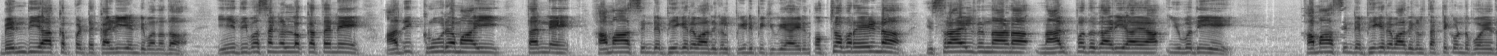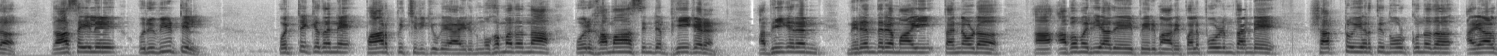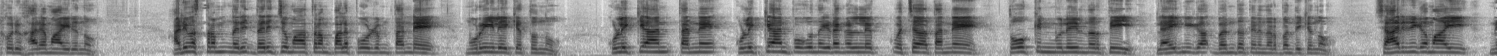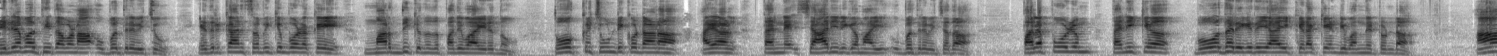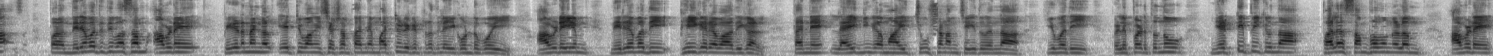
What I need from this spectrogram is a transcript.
ബന്ദിയാക്കപ്പെട്ട് കഴിയേണ്ടി വന്നത്. ഈ ദിവസങ്ങളിലൊക്കെ തന്നെ അതിക്രൂരമായി തന്നെ ഹമാസിന്റെ ഭീകരവാദികൾ പീഡിപ്പിക്കുകയായിരുന്നു. ഒക്ടോബർ ഏഴിന് ഇസ്രായേലിൽ നിന്നാണ് നാൽപ്പതുകാരിയായ യുവതിയെ ഹമാസിന്റെ ഭീകരവാദികൾ തട്ടിക്കൊണ്ടുപോയത്. ഗാസയിലെ ഒരു വീട്ടിൽ ഒറ്റയ്ക്ക് തന്നെ പാർപ്പിച്ചിരിക്കുകയായിരുന്നു. മുഹമ്മദ് എന്ന ഒരു ഹമാസിന്റെ ഭീകരൻ. ആ ഭീകരൻ നിരന്തരമായി തന്നോട് അപമര്യാദയായി പെരുമാറി. പലപ്പോഴും തന്റെ ഷർട്ട് ഉയർത്തി നോക്കുന്നത് അയാൾക്കൊരു ഹരമായിരുന്നു. അടിവസ്ത്രം ധരി ധരിച്ചു മാത്രം പലപ്പോഴും തന്റെ മുറിയിലേക്ക് എത്തുന്നു കുളിക്കാൻ തന്നെ കുളിക്കാൻ പോകുന്ന ഇടങ്ങളിൽ വെച്ച് തന്നെ തോക്കിൻ മുലയിൽ നിർത്തി ലൈംഗിക ബന്ധത്തിന് നിർബന്ധിക്കുന്നു. ശാരീരികമായി നിരവധി തവണ ഉപദ്രവിച്ചു. എതിർക്കാൻ ശ്രമിക്കുമ്പോഴൊക്കെ മർദ്ദിക്കുന്നത് പതിവായിരുന്നു. തോക്ക് ചൂണ്ടിക്കൊണ്ടാണ് അയാൾ തന്നെ ശാരീരികമായി ഉപദ്രവിച്ചത്. പലപ്പോഴും തനിക്ക് ബോധരഹിതയായി കിടക്കേണ്ടി വന്നിട്ടുണ്ട്. ആ നിരവധി ദിവസം അവിടെ പീഡനങ്ങൾ ഏറ്റുവാങ്ങിയ ശേഷം തന്നെ മറ്റൊരു കെട്ടിടത്തിലേക്ക് കൊണ്ടുപോയി. അവിടെയും നിരവധി ഭീകരവാദികൾ തന്നെ ലൈംഗികമായി ചൂഷണം ചെയ്തുവെന്ന് യുവതി വെളിപ്പെടുത്തുന്നു. ഞെട്ടിപ്പിക്കുന്ന പല സംഭവങ്ങളും അവിടെ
